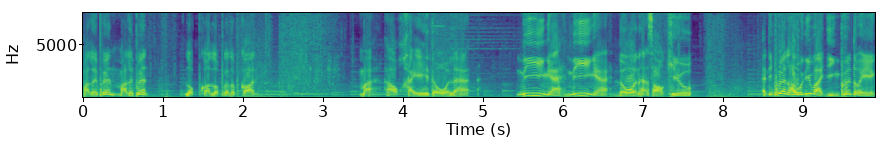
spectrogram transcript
มาเลยเพื่อน มาเลยเพื่อน หลบก่อน หลบก่อน หลบก่อน มาเอาใครให้โดนแล้วฮะ นี่ไง นี่ไง โดนฮะสองคิว อันนี้เพื่อนเรานี่หว่ายิงเพื่อนตัวเอง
